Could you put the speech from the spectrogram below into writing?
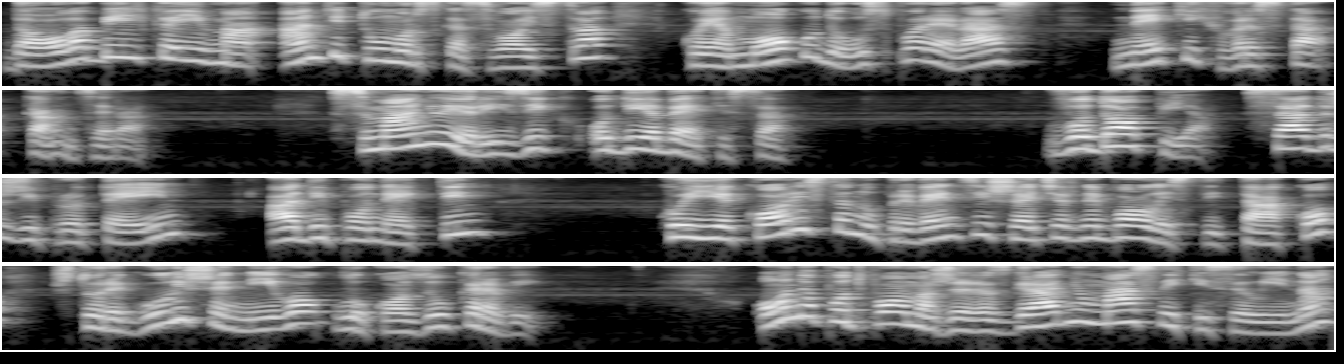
da ova biljka ima antitumorska svojstva koja mogu da uspore rast nekih vrsta kancera. Smanjuje rizik od diabetesa. Vodopija sadrži protein adiponektin koji je koristan u prevenciji šećerne bolesti tako što reguliše nivo glukoze u krvi. Ona podpomaže razgradnju masnih kiselina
